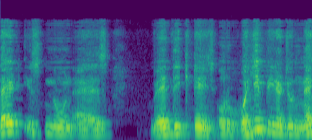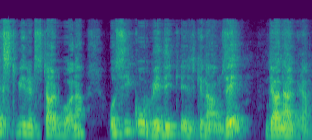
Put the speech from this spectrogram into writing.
that is known as Vedic age. और वही पीरियड जो नेक्स्ट पीरियड स्टार्ट हुआ ना, उसी को वैदिक एज के नाम से जाना गया।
